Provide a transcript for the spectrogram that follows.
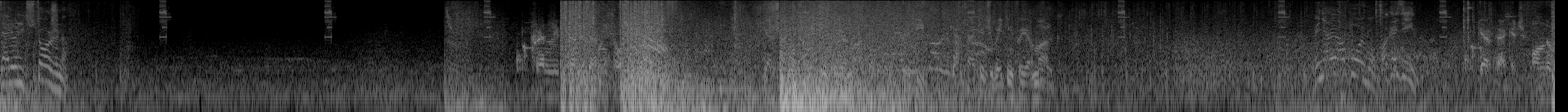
Цель уничтожена. Friendly Predator missile inbound. Care package waiting for your mark. Меняю обойму. Магазин. Care package on the way.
